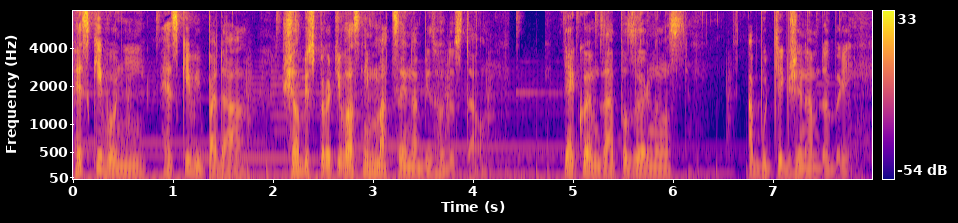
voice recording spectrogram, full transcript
Hezky voní, hezky vypadá, šel bys proti vlastným macejn, abys ho dostal. Ďakujem za pozornosť a buďte k ženám dobrí.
